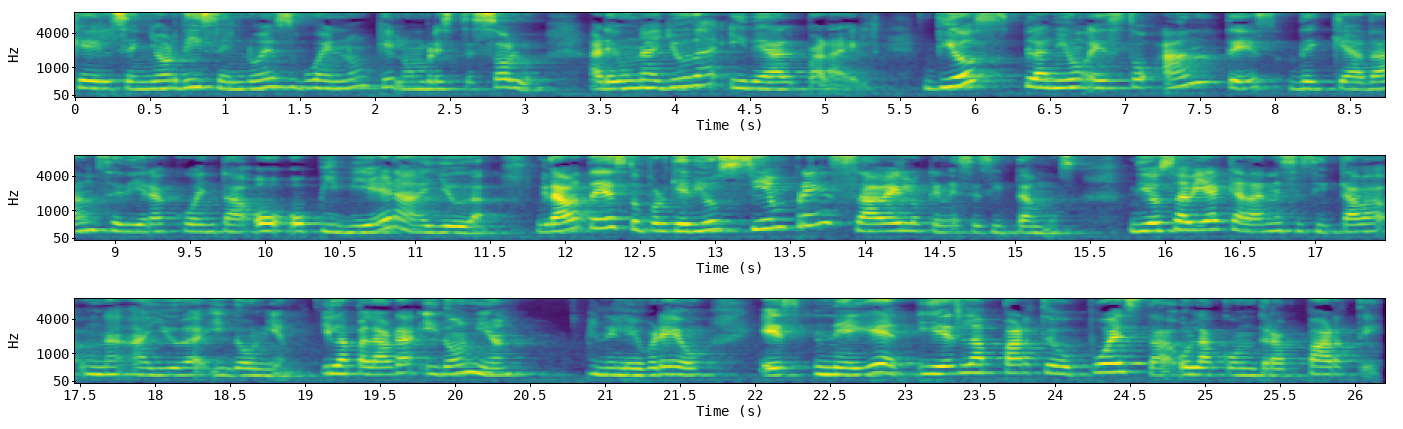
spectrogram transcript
que el Señor dice, no es bueno que el hombre esté solo, haré una ayuda ideal para él. Dios planeó esto antes de que Adán se diera cuenta o, o, pidiera ayuda. Grábate esto porque Dios siempre sabe lo que necesitamos. Dios sabía que Adán necesitaba una ayuda idónea. Y la palabra idónea en el hebreo es neged y es la parte opuesta o la contraparte.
